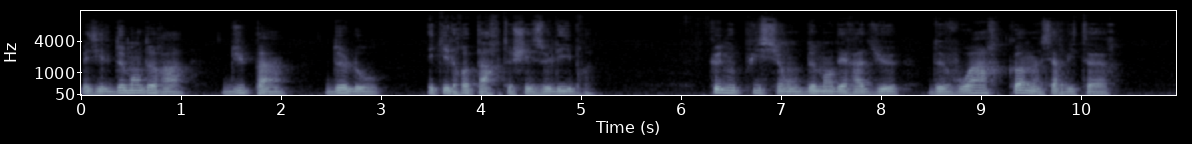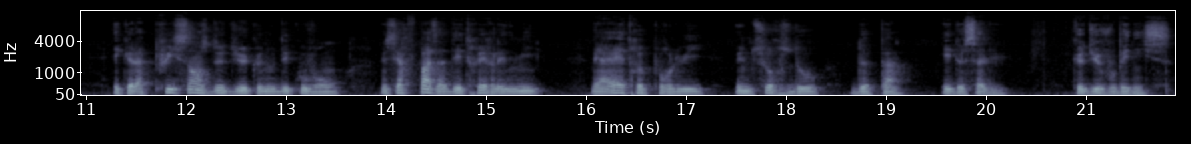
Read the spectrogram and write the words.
mais il demandera du pain, de l'eau, et qu'ils repartent chez eux libres que nous puissions demander à Dieu de voir comme un serviteur, et que la puissance de Dieu que nous découvrons ne serve pas à détruire l'ennemi, mais à être pour lui une source d'eau, de pain et de salut. Que Dieu vous bénisse.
